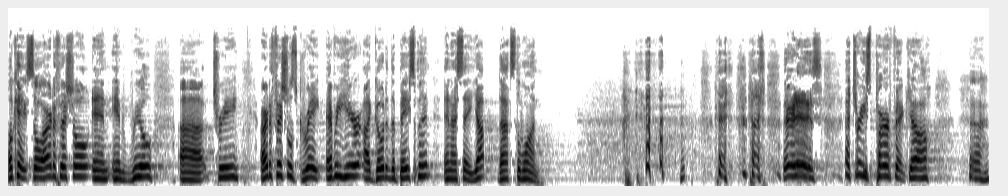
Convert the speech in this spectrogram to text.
Okay, so artificial and, and real uh, tree. Artificial's great. Every year I go to the basement and I say, Yep, that's the one. there it is. That tree's perfect, y'all.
